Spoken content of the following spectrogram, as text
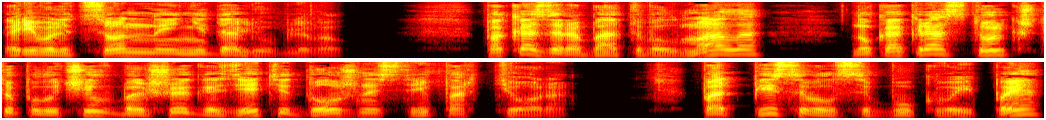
революционные недолюбливал. Пока зарабатывал мало, но как раз только что получил в большой газете должность репортера. Подписывался буквой «П»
